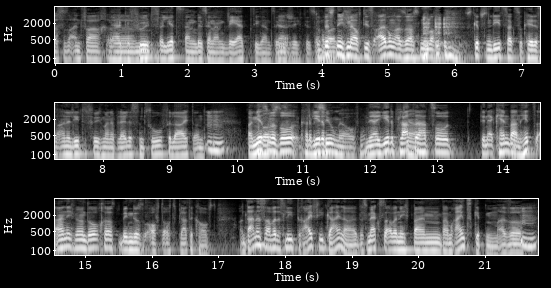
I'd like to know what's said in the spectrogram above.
das ist einfach. Ja, ähm, gefühlt verliert es dann ein bisschen an Wert, die ganze ja. Geschichte. So. Du bist nicht mehr auf dieses Album, also hast nur noch, es gibt ein Lied, sagst, okay, das eine Lied füge ich meine Playlist hinzu vielleicht. Und Mhm. bei mir ist Du immer baust so, keine jede, Beziehung mehr auf. Ne? ja, jede Platte Ja. hat so den erkennbaren Hit eigentlich, wenn du durchhörst, wegen du oft auch die Platte kaufst. Und dann ist aber das Lied 3 viel geiler. Das merkst du aber nicht beim, beim Reinskippen. Also, Mhm.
